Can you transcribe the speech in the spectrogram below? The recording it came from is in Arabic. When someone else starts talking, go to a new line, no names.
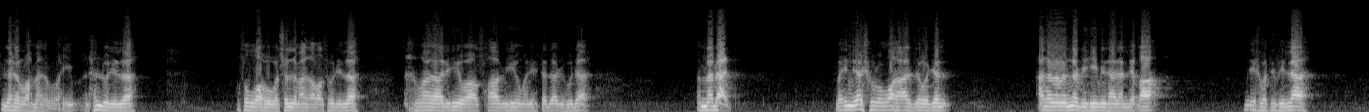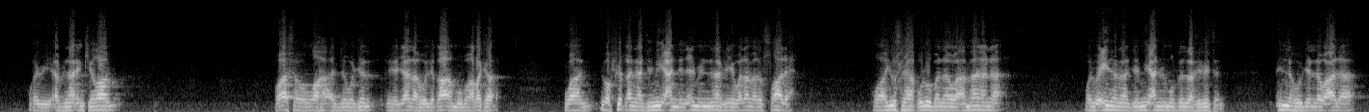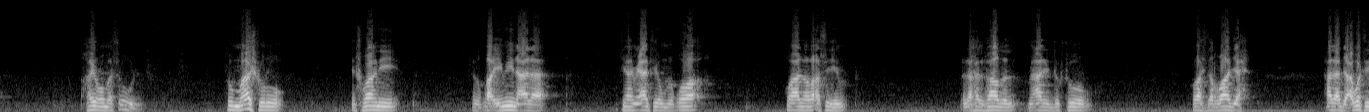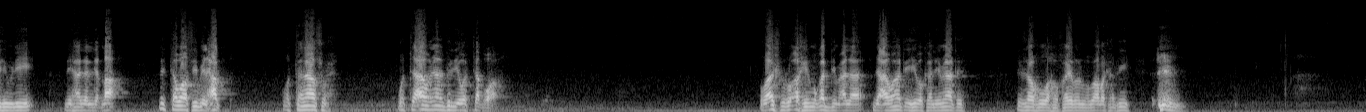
بسم الله الرحمن الرحيم. الحمد لله وصلى الله وسلم على رسول الله وعلى آله وأصحابه ومن اهتدى بهداه. أما بعد فإني أشكر الله عز وجل على ما من به من هذا اللقاء بإخوة في الله وبأبناء كرام. وأسأل الله عز وجل أن يجعله لقاء مباركا وأن يوفقنا جميعا للعلم النافع والعمل الصالح وأن يصلح قلوبنا وأعمالنا ويعيذنا جميعا من مضلات الفتن. إنه جل وعلا خير مسؤول. ثم أشكر إخواني القائمين على جامعات أم القرى وعلى رأسهم الأخ الفاضل معالي الدكتور راشد الراجح على دعوتهم لي لهذا اللقاء للتواصي بالحق والتناصح والتعاون على البر والتقوى. وأشكر أخي المقدم على دعواته وكلماته. جزاه الله خيرا وبارك فيه.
